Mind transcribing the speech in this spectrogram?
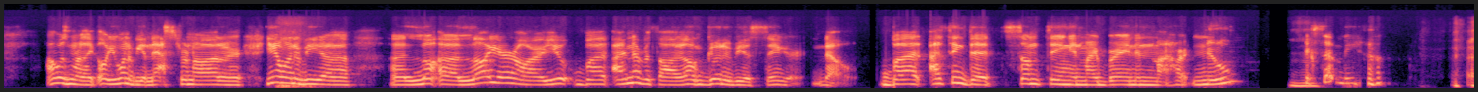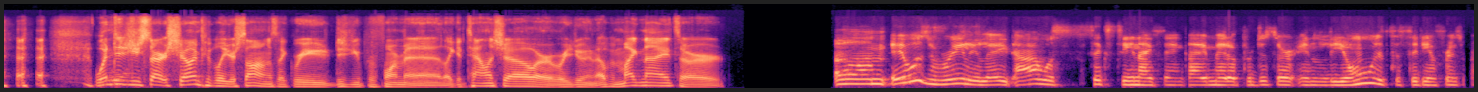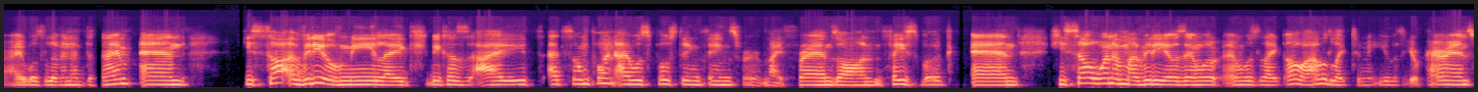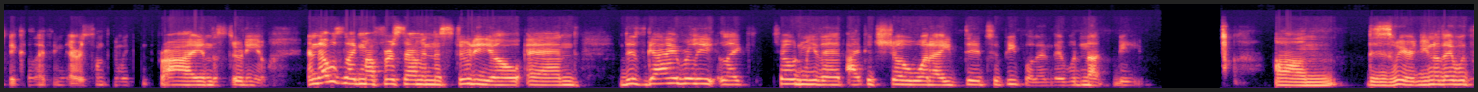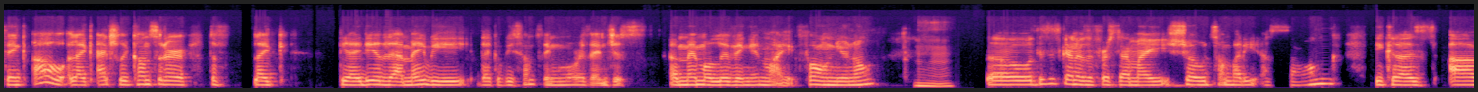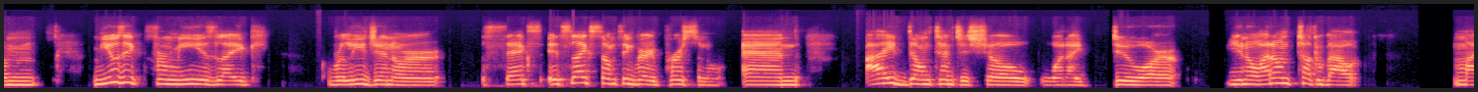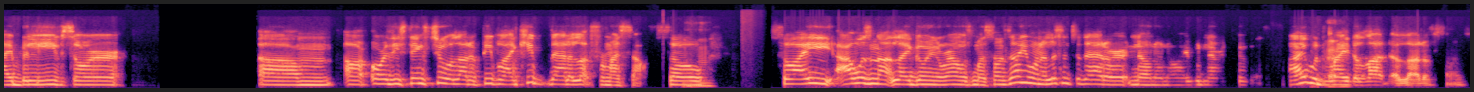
I was more like, oh, you want to be an astronaut, or you want to be a, a, law a lawyer, or you, but I never thought, oh, I'm going to be a singer. No. But I think that something in my brain and my heart knew, Mhm. except me. when did you start showing people your songs? Like, were you did you perform at like a talent show, or were you doing open mic nights, or Um, it was really late. I was 16, I think. I met a producer in Lyon. It's a city in France where I was living at the time. And he saw a video of me, like, because I, at some point, I was posting things for my friends on Facebook. And he saw one of my videos and, and was like, Oh, I would like to meet you with your parents because I think there is something we can try in the studio. And that was like my first time in the studio. And this guy really, like, showed me that I could show what I did to people and they would not be um this is weird. You know, they would think, "Oh, like actually consider the like the idea that maybe that could be something more than just a memo living in my phone, you know?" So this is kind of the first time I showed somebody a song because um, music for me is like religion or sex. It's like something very personal, and I don't tend to show what I do or, you know, I don't talk about my beliefs or um or, or these things to a lot of people. I keep that a lot for myself. So. Mhm. So I I was not like going around with my songs. Oh, you want to listen to that? Or no, no, no. I would never do that. I would Okay. write a lot, a lot of songs.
